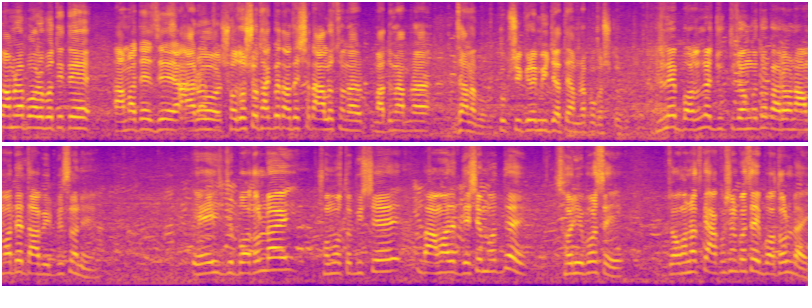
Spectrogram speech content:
তো আমরা পরবর্তীতে আমাদের যে আরও সদস্য থাকবে তাদের সাথে আলোচনার মাধ্যমে আমরা জানাব। খুব শীঘ্রই মিডিয়াতে আমরা প্রকাশ করব। আসলে বদলের যুক্তিসঙ্গত কারণ আমাদের দাবির পিছনে এই যে বদলটাই সমস্ত বিশ্বে বা আমাদের দেশের মধ্যে ছড়িয়ে পড়ছে। জগন্নাথকে আকর্ষণ করছে এই বদলটাই।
